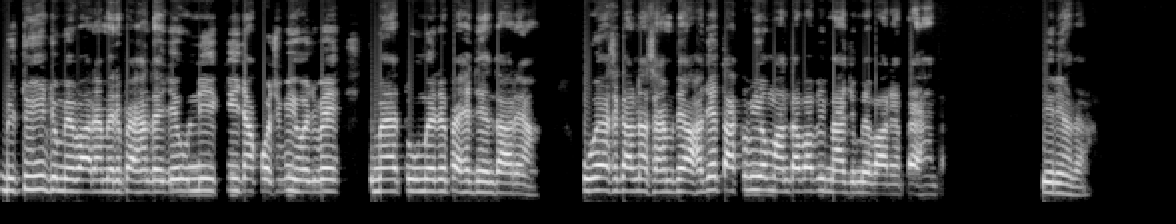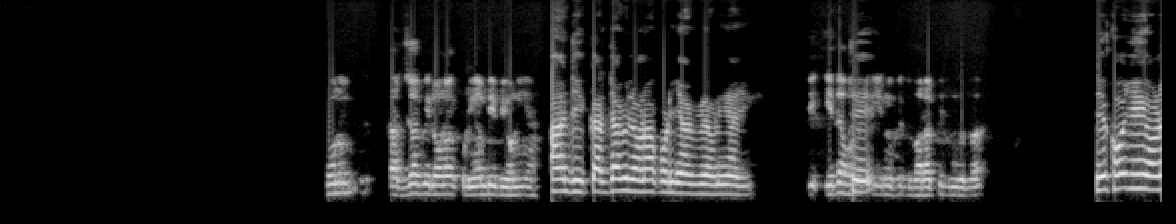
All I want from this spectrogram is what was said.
ਵੀ ਤੂੰ ਹੀ ਜ਼ਿੰਮੇਵਾਰ ਆ ਮੇਰੇ ਪੈਸਿਆਂ ਦੇ। ਜੇ 19 21 ਜਾਂ ਕੁਝ ਵੀ ਹੋ ਜਵੇ ਤੇ ਮੈਂ, ਤੂੰ ਮੇਰੇ ਪੈਸੇ ਦੇਣਦਾਰ ਆ ਉਹ ਇਸ ਗੱਲ ਨਾਲ ਸਹਿਮਤ ਆ। ਹਜੇ ਤੱਕ ਵੀ ਉਹ ਮੰਨਦਾ ਵਾ ਵੀ ਮੈਂ ਜ਼ਿੰਮੇਵਾਰ ਆ ਪੈਸਿਆਂ ਦਾ, ਤੇਰਿਆਂ ਦਾ। ਹੁਣ ਕਰਜ਼ਾ ਵੀ ਲਾਉਣਾ ਕੁੜੀਆਂ ਵੀ ਵਿਆਹੁਣੀਆਂ ਹਾਂਜੀ ਕਰਜ਼ਾ ਵੀ ਲਾਉਣਾ ਕੁੜੀਆਂ ਵੀ ਵਿਆਹੁਣੀਆਂ ਜੀ। ਤੇ ਇਹਦਾ ਹੁਣ ਤੇ- ਕੀ ਨੂੰ ਫਿਰ ਦੁਬਾਰਾ ਭੇਜੂਗਾ ਦੇਖੋ ਜੀ ਹੁਣ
